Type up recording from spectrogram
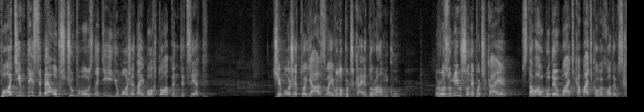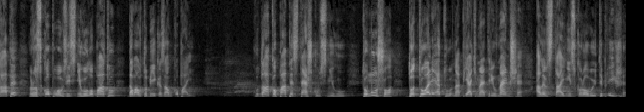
Потім ти себе общупував з надією, може, дай Бог, то апендицит. Чи може то язва, і воно почекає до ранку. Розумів, що не почекає, вставав, будив батька, батько виходив з хати, розкопував зі снігу лопату, давав тобі і казав, копай. Куди копати стежку в снігу? Тому що до туалету на 5 метрів менше, але в стайні з коровою тепліше.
